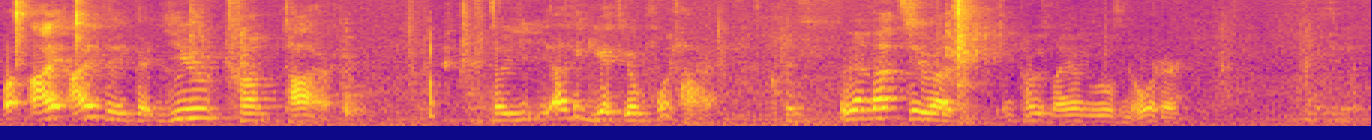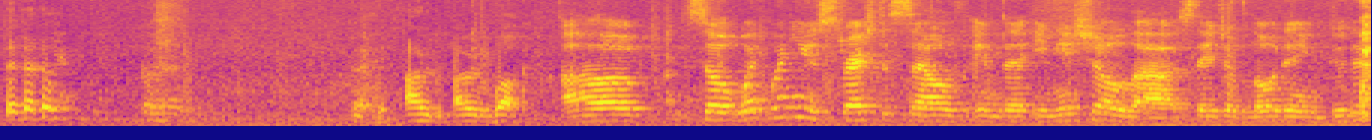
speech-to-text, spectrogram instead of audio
Well, I, I think that you trump Tahir. So you, I think you get to go before Tahir. And then not to uh, impose my own rules and order. No, no, no. I would, I would welcome. Uh, so when, when you stretch the cells in the initial uh, stage of loading, do the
